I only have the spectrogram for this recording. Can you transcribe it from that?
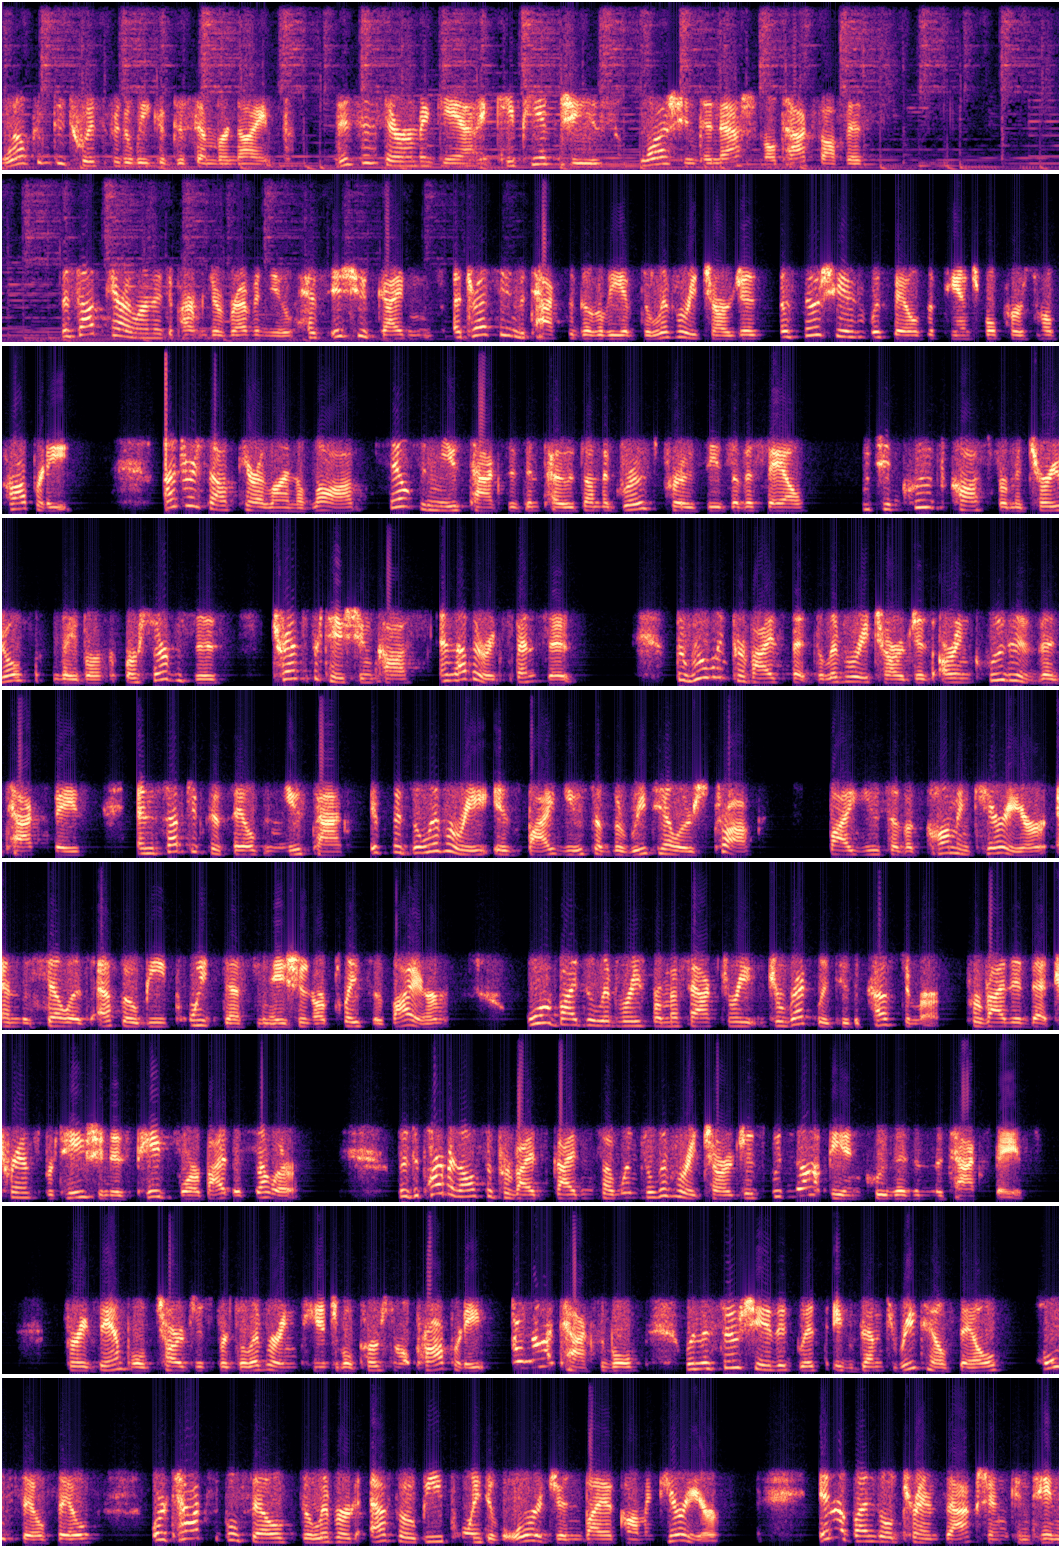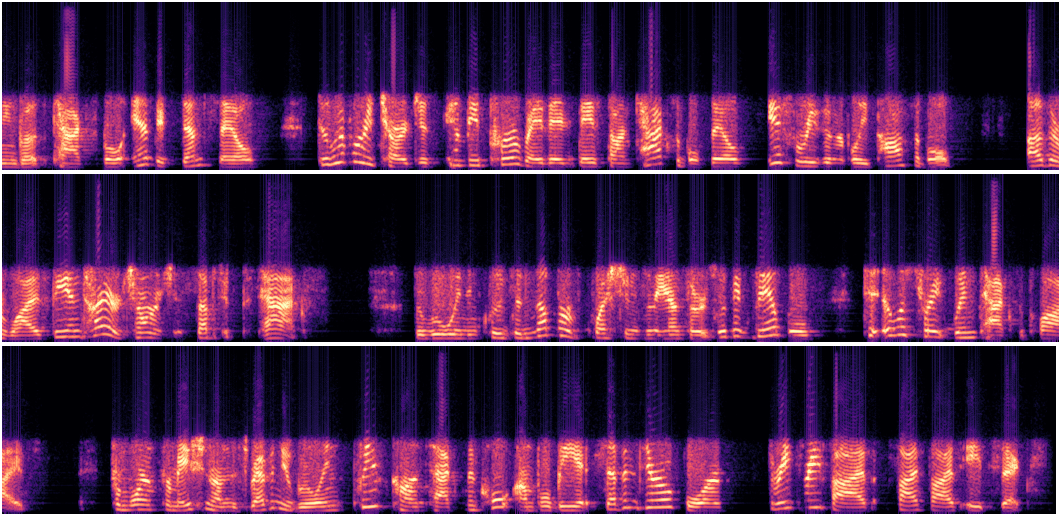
Welcome to Twist for the week of December 9th. This is Sarah McGahan at KPMG's Washington National Tax Office. The South Carolina Department of Revenue has issued guidance addressing the taxability of delivery charges associated with sales of tangible personal property. Under South Carolina law, sales and use tax is imposed on the gross proceeds of a sale, which includes costs for materials, labor, or services, transportation costs, and other expenses. The ruling provides that delivery charges are included in the tax base and subject to sales and use tax if the delivery is by use of the retailer's truck, by use of a common carrier and the sale is FOB point destination or place of buyer, or by delivery from a factory directly to the customer, provided that transportation is paid for by the seller. The department also provides guidance on when delivery charges would not be included in the tax base. For example, charges for delivering tangible personal property are not taxable when associated with exempt retail sales, wholesale sales, or taxable sales delivered FOB point of origin by a common carrier. In a bundled transaction containing both taxable and exempt sales, delivery charges can be prorated based on taxable sales if reasonably possible. Otherwise, the entire charge is subject to tax. The ruling includes a number of questions and answers with examples to illustrate when tax applies. For more information on this revenue ruling, please contact Nicole Umpleby at 704 335 5586.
